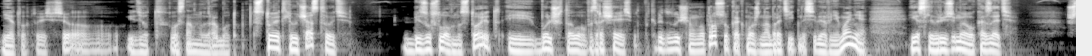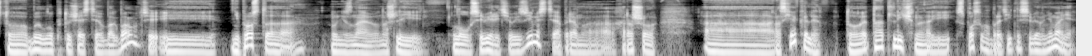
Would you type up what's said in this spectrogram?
нету. То есть все идет в основную работу. Стоит ли участвовать? Безусловно, стоит. И больше того, возвращаясь к предыдущему вопросу, как можно обратить на себя внимание, если в резюме указать, что был опыт участия в бакбаунте, и не просто, ну, не знаю, нашли low severity уязвимости, а прямо хорошо а расхекали, то это отличный способ обратить на себя внимание.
